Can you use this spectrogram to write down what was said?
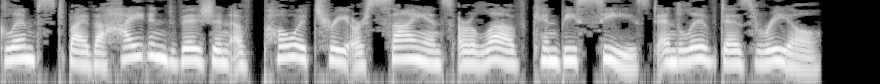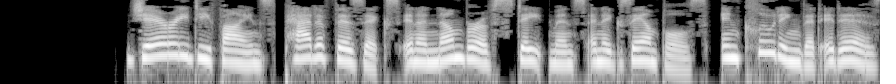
glimpsed by the heightened vision of poetry or science or love can be seized and lived as real. Jarry defines pataphysics in a number of statements and examples, including that it is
